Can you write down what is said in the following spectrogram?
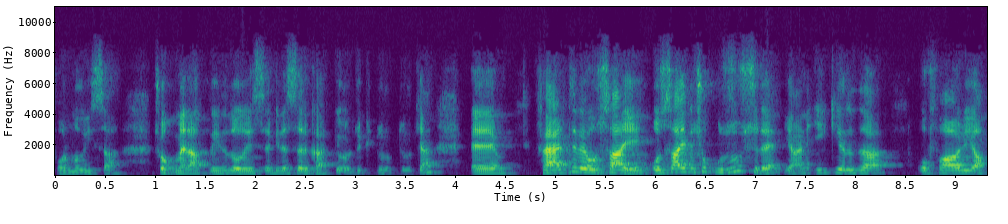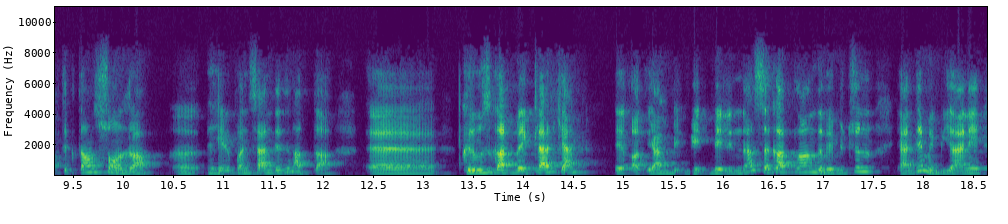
formalıysa çok meraklıydı. Dolayısıyla bir de sarı kart gördük durup dururken. E, Ferdi ve Osayi. Osayi de çok uzun süre yani ilk yarıda o faulü yaptıktan sonra e, herif hani sen dedin hatta e, kırmızı kart beklerken e, yani be- be- belinden sakatlandı ve bütün yani değil mi yani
